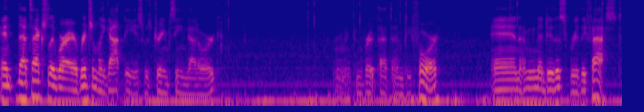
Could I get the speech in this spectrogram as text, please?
And that's actually where I originally got these was dreamscene.org. I'm going to convert that to MP4 and I'm going to do this really fast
